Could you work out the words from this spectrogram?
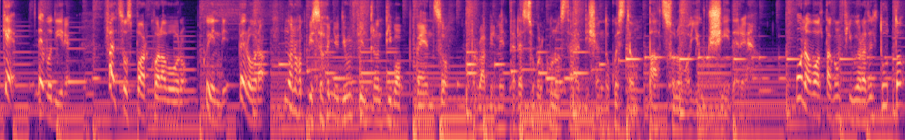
che, devo dire, fa il suo sporco lavoro, quindi per ora non ho bisogno di un filtro antipop, penso. Probabilmente adesso qualcuno starà dicendo questo è un pazzo, lo voglio uccidere. Una volta configurato il tutto,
